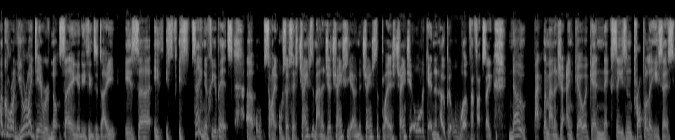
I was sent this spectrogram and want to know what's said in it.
Uncle Ron, your idea of not saying anything today is uh, is, is, is saying a few bits. Uh, also says change the manager, change the owner, change the players, change it all again and hope it will work for fuck's sake. No, back the manager and go again next season properly, he says.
